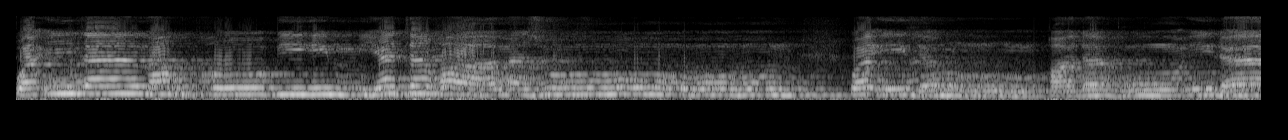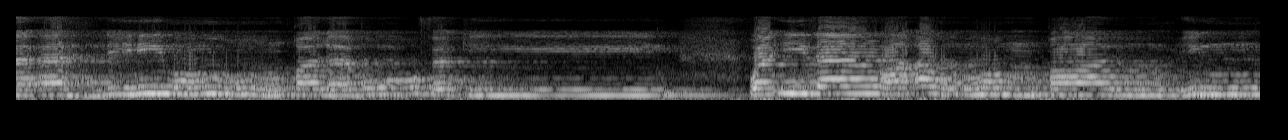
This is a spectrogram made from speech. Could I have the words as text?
وإذا مروا بهم يتغامزون وإذا انقلبوا إلى أهلهم انقلبوا فكين وإذا رأوهم قالوا إن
